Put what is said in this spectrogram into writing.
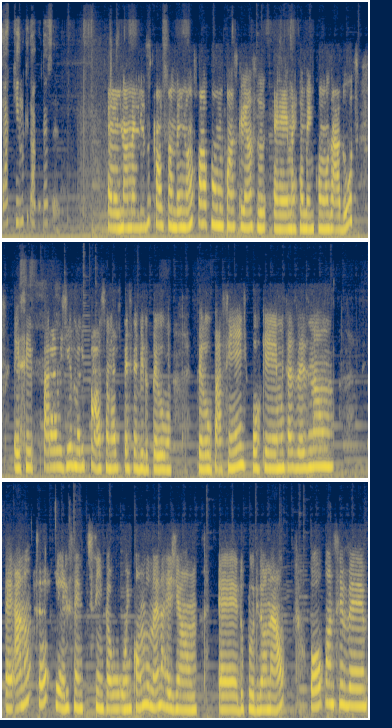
daquilo que está acontecendo. É, e na maioria dos casos também, não só com, com as crianças, é, mas também com os adultos, esse parasitismo ele passa, né, despercebido pelo, pelo paciente, porque muitas vezes não, é, a não ser que ele sinta o, o incômodo, né, na região é, do pluridonal, ou quando se vê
